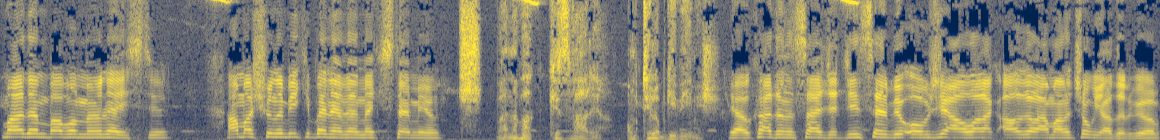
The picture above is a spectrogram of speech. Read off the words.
Madem babam öyle istiyor. Ama şunu bil ki ben evlenmek istemiyorum. Şşş, bana bak kız var ya antilop gibiymiş. Ya kadını sadece cinsel bir obje olarak algılamanı çok yadırgıyorum.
